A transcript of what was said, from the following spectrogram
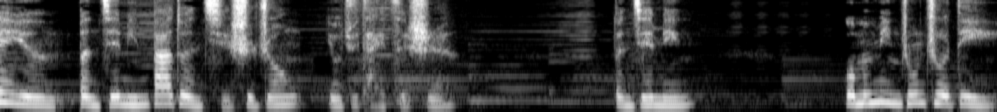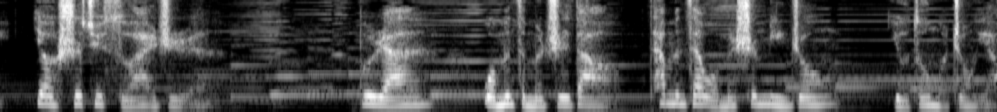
电影《本杰明·巴顿骑士》中有句台词是：“本杰明，我们命中注定要失去所爱之人，不然我们怎么知道他们在我们生命中有多么重要？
